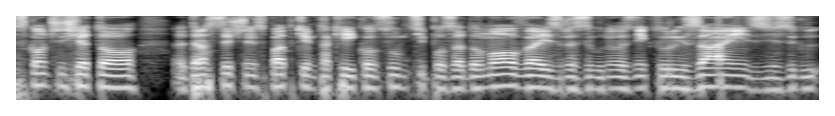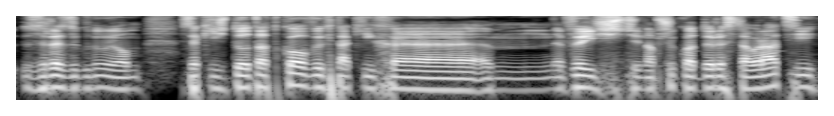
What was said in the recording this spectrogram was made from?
skończy się to drastycznym spadkiem takiej konsumpcji pozadomowej, zrezygnują z niektórych zajęć, zrezygnują z jakichś dodatkowych takich e, wyjść, na przykład do restauracji,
